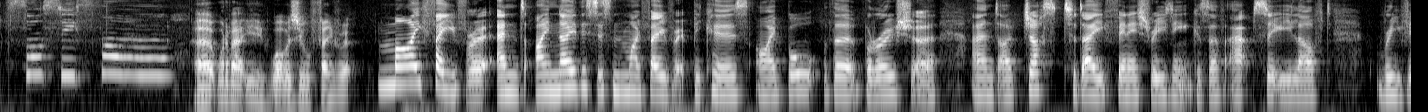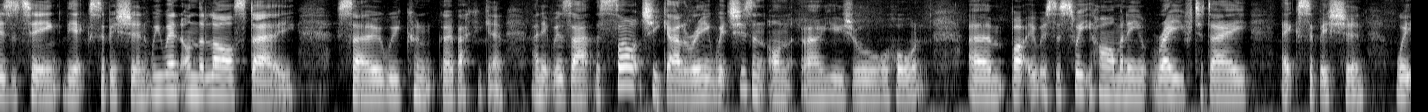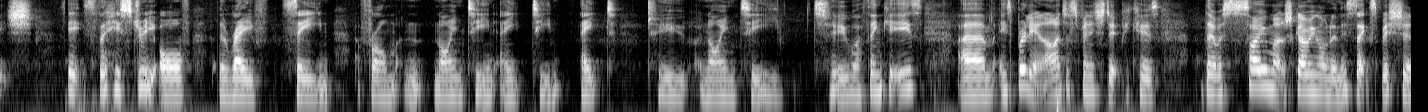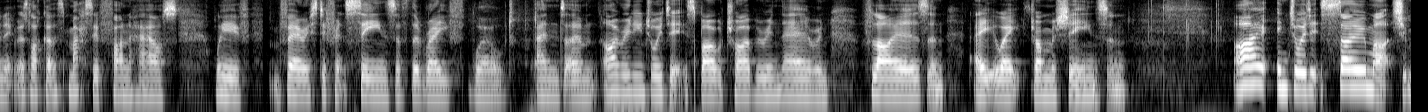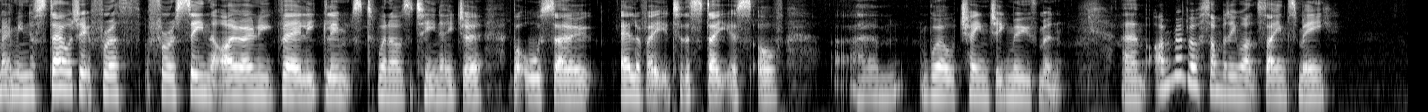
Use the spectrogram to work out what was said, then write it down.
Saucy song. uh, what about you? What was your favourite? My favourite, and I know this isn't my favourite because I bought the brochure and I've just today finished reading it because I've absolutely loved revisiting the exhibition. We went on the last day, so we couldn't go back again, and it was at the Saatchi Gallery, which isn't on our usual haunt, um, but it was the Sweet Harmony Rave Today exhibition, which it's the history of the rave scene from 1988 to 92 i think it is. Um, it's brilliant. I just finished it because there was so much going on in this exhibition it was like a, this massive fun house with various different scenes of the rave world and um, i really enjoyed it spiral tribe were in there and flyers and 808 drum machines and I enjoyed it so much. It made me nostalgic for a for a scene that I only barely glimpsed when I was a teenager, but also elevated to the status of um, world changing movement. Um, I remember somebody once saying to me,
